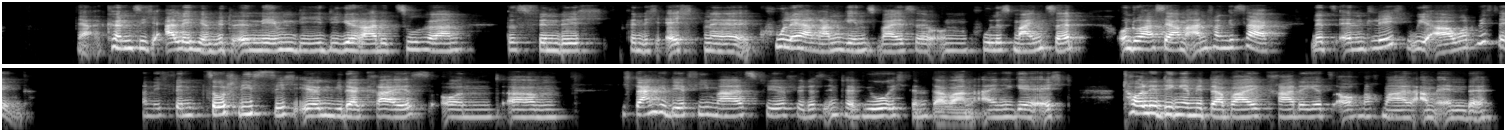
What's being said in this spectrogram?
Ja, können sich alle hier mitnehmen, die, die gerade zuhören. Das finde ich, finde ich echt eine coole Herangehensweise und ein cooles Mindset. Und du hast ja am Anfang gesagt, letztendlich, we are what we think. Und ich finde, so schließt sich irgendwie der Kreis. Und ähm, ich danke dir vielmals für, für das Interview. Ich finde, da waren einige echt tolle Dinge mit dabei, gerade jetzt auch nochmal am Ende.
